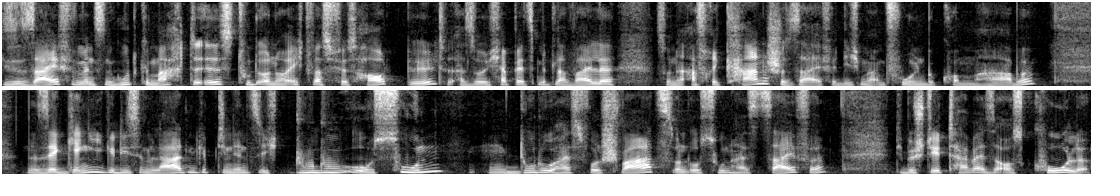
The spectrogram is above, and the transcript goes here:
Diese Seife, wenn es eine gut gemachte ist, tut auch noch echt was fürs Hautbild. Also ich habe jetzt mittlerweile so eine afrikanische Seife, die ich mal empfohlen bekommen habe. Eine sehr gängige, die es im Laden gibt, die nennt sich Dudu Osun. Dudu heißt wohl schwarz und Osun heißt Seife. Die besteht teilweise aus Kohle.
